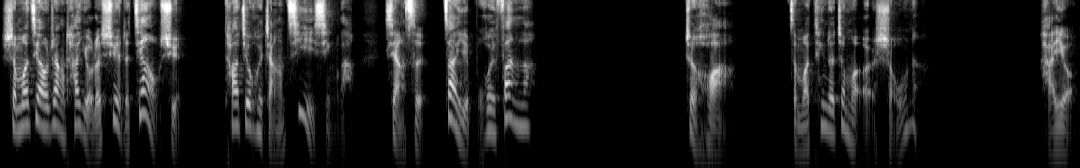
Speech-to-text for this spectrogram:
什么叫让他有了血的教训，他就会长记性了，下次再也不会犯了？这话怎么听得这么耳熟呢？还有。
